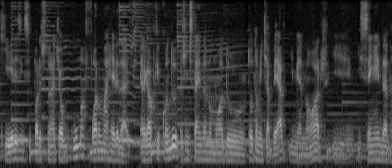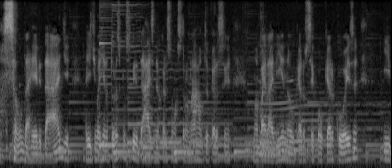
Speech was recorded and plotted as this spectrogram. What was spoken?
que eles em si podem se tornar de alguma forma uma realidade. É legal porque quando a gente está ainda no modo totalmente aberto e menor e, e sem ainda a noção da realidade, a gente imagina todas as possibilidades, né? Eu quero ser um astronauta, eu quero ser uma bailarina, eu quero ser qualquer coisa. E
